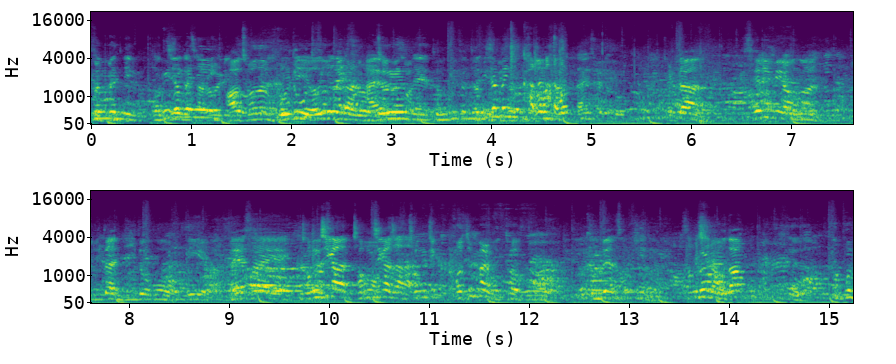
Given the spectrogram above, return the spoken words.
선배님. 우비 선배님 아 저는 볼드모트 선배님 아 그런데 우리 선배님. 선배님. 가장 잘. 일단 세림이 형은 일단 리더고 매사에 그 정지가 정지가잖아. 정지 그 거짓말 못하고 성실해 성실하다 푸푸푸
